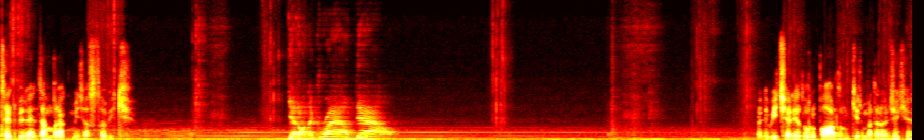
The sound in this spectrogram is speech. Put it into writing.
tedbiri elden bırakmayacağız tabii ki. Get on the ground now. Böyle bir içeriye doğru bağırdım girmeden önce ki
